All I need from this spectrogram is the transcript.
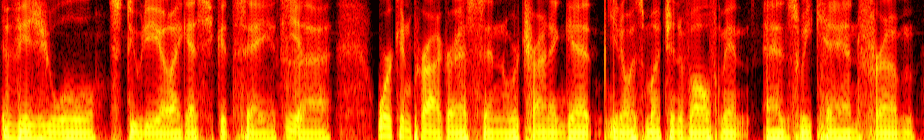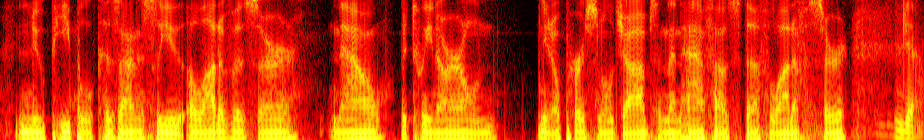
visual studio, I guess you could say. It's Yeah. uh, work in progress, and we're trying to get, you know, as much involvement as we can from new people, because honestly, a lot of us are now between our own, you know, personal jobs and then Half House stuff, a lot of us are Yeah.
